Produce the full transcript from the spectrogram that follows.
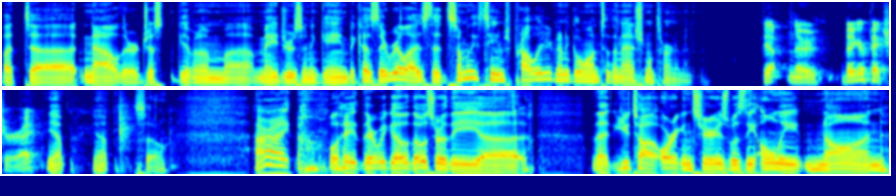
but uh, now they're just giving them uh, majors in a game because they realize that some of these teams probably are going to go on to the national tournament. yep. They're bigger picture, right? Yep, yep. So, all right. Well, hey, there we go. Those are the uh, that Utah Oregon series was the only non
